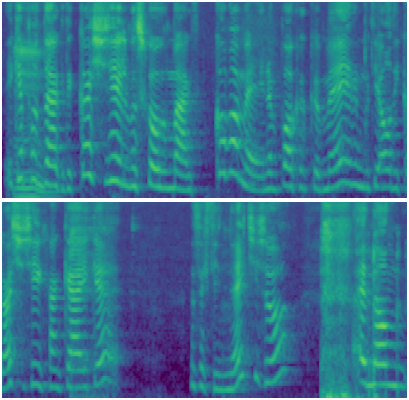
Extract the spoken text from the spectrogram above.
Ik heb Mm. vandaag de kastjes helemaal schoongemaakt. Kom maar mee. En dan pak ik hem mee en dan moet hij al die kastjes in gaan kijken. Dan zegt hij netjes hoor. En dan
